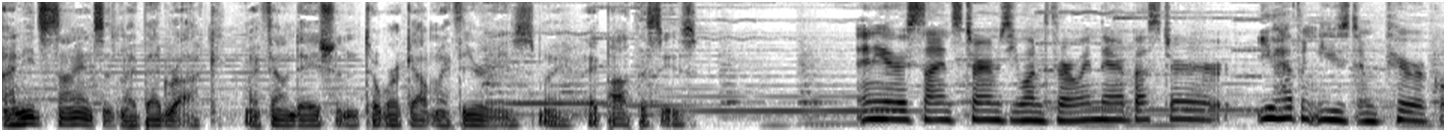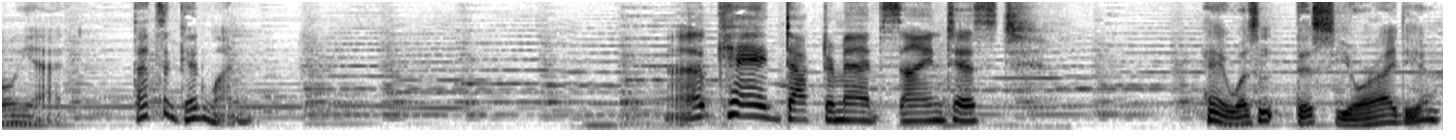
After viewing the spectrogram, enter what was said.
I need science as my bedrock, my foundation to work out my theories, my hypotheses. Any other science terms you want to throw in there, Buster? You haven't used empirical yet. That's a good one. Okay, Dr. Mad Scientist. Hey, wasn't this your idea?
